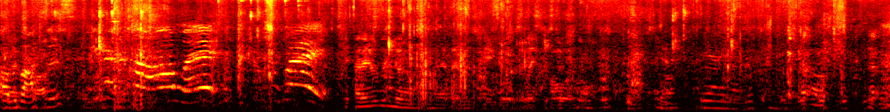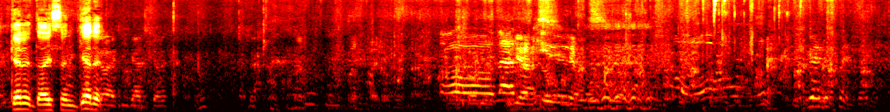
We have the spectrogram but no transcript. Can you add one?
All the boxes? I Get it, Dyson. Get it. Oh, that's Yes, cute.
